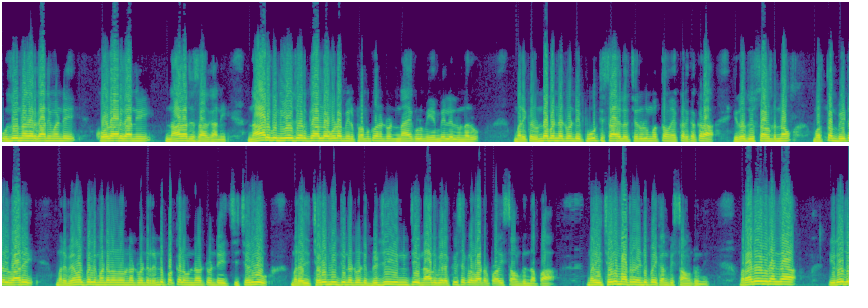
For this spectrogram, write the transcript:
హుజూర్ నగర్ కానివ్వండి కోలార్ కానీ నాగార్జున సార్ కానీ నాలుగు నియోజకవర్గాల్లో కూడా మీరు ప్రముఖమైనటువంటి నాయకులు మీ ఎమ్మెల్యేలు ఉన్నారు. మరి ఇక్కడ ఉండబడినటువంటి పూర్తి స్థాయిలో చెరువులు మొత్తం ఎక్కడికక్కడ ఈరోజు చూస్తూ ఉంటున్నాం. మొత్తం బీటలు వారి మరి వేమలపల్లి మండలంలో ఉన్నటువంటి రెండు పక్కల ఉన్నటువంటి చెరువు మరి చెరువు నుంచి ఉన్నటువంటి బ్రిడ్జి నుంచి నాలుగు వేల క్యూసెక్ల వాటర్ ప్రవహిస్తూ ఉంటుంది తప్ప మరి ఈ చెరువు మాత్రం ఎండిపోయి కనిపిస్తూ ఉంటుంది. మరి అదేవిధంగా ఈరోజు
